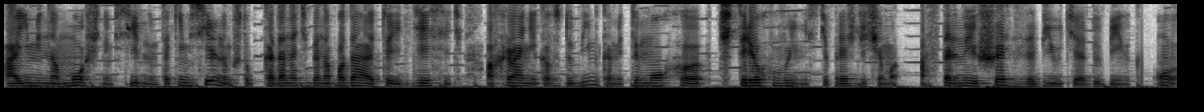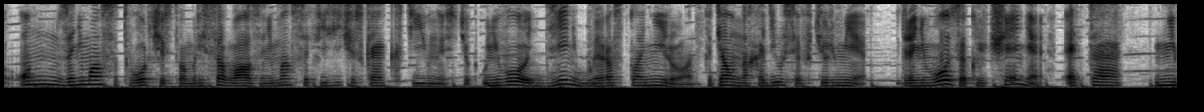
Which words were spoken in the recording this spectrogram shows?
а именно мощным, сильным, таким сильным, чтобы когда на тебя нападают 10 охранников с дубинками, ты мог э, четырех вынести, прежде чем остальные шесть забьют тебя дубинкой. Он, он занимался творчеством, рисовал, занимался физической активностью. У него день был распланирован, хотя он находился в тюрьме. Для него заключение это не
